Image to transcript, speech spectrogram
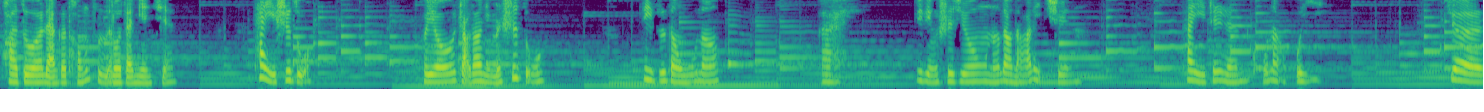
化作两个童子落在面前。太乙师祖，可有找到你们师祖？弟子等无能。唉，玉鼎师兄能到哪里去呢？太乙真人苦恼不已。这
